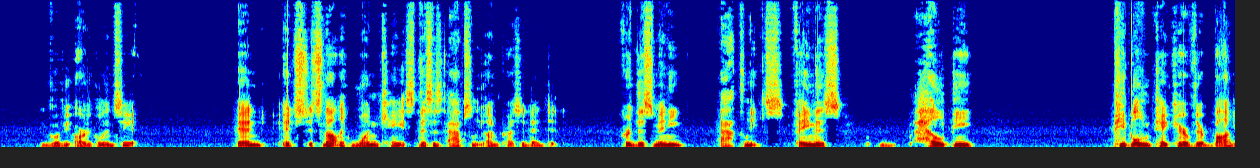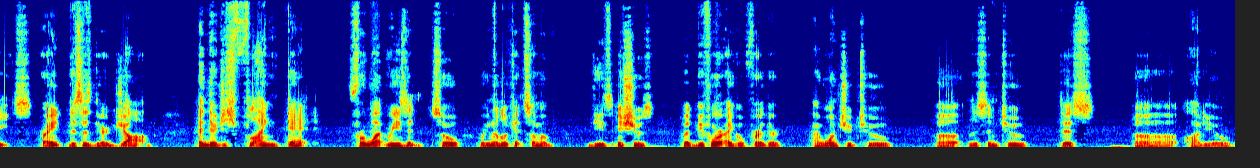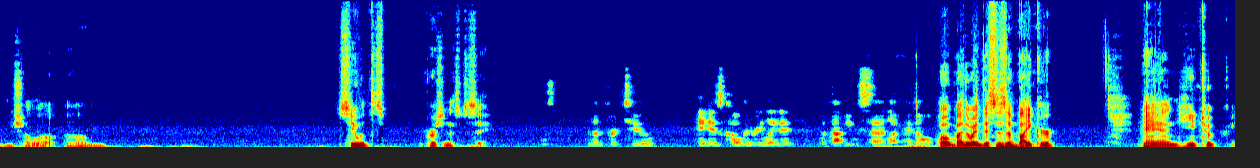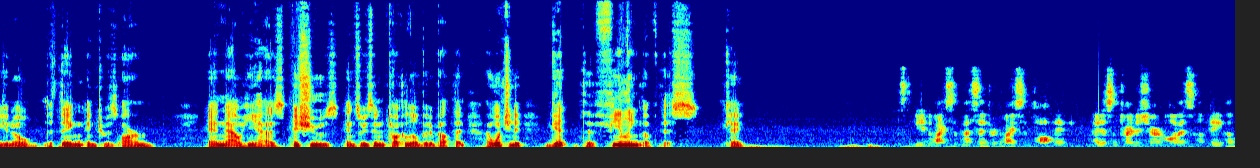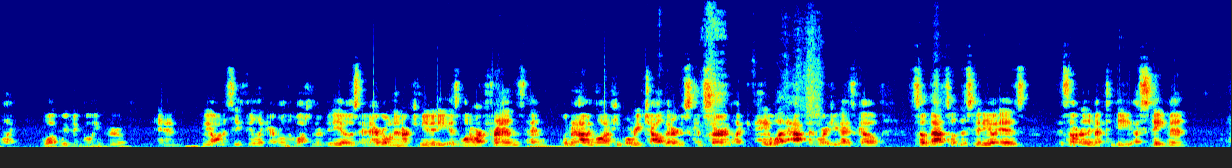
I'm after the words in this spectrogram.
You go to the article and see it. And it's it's not like one case. This is absolutely unprecedented for this many athletes, famous, healthy people who take care of their bodies, right? This is their job. And they're just flying dead. For what reason? So we're going to look at some of these issues. But before I go further, I want you to uh, listen to this uh, audio, inshallah. Um, see what this person has to say. And then for two, it is COVID related. With that being said, like I don't. Oh, by the way, this is a biker, and he took you know the thing into his arm and now he has issues, and so he's going to talk a little bit about that. I want you to get the feeling of this, okay? This to be a divisive message or divisive topic. I just am trying to share an honest update of like what we've been going through, and we honestly feel like everyone that watches our videos and everyone in our community is one of our friends, and we've been having a lot of people reach out that are just concerned, like, hey, what happened? Where'd you guys go? So that's what this video is. It's not really meant to be a statement.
